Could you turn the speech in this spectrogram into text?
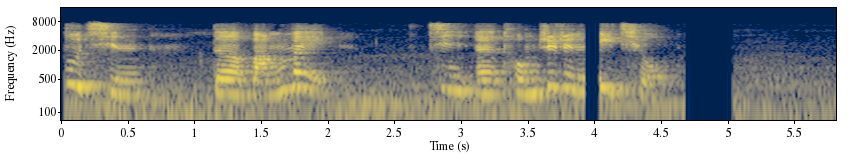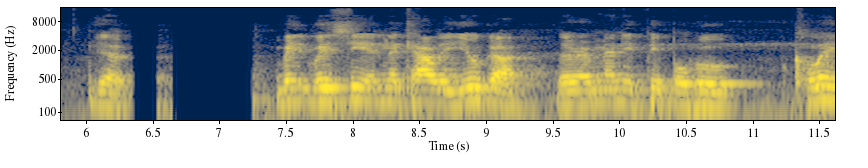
父亲的王位，进呃统治这个地球。 Yeah. We, we see in the Kali Yuga, there are many people who claim,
